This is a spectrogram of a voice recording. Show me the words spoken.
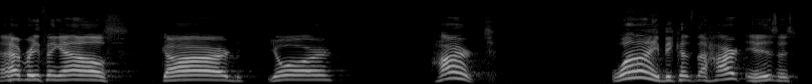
everything else, guard your heart. Why? Because the heart is, as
